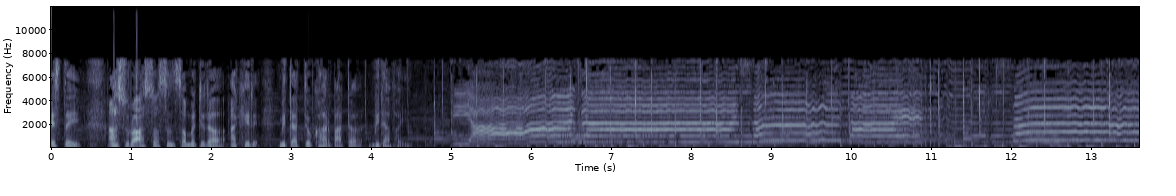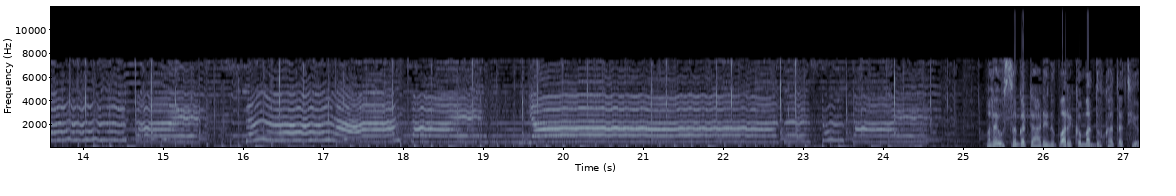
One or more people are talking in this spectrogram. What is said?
यस्तै आँसु र आश्वासन समेटेर आखिर मिता त्यो घरबाट विदा भई। मलाई उसँग टाढिनु परेकोमा दुःख त थियो।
